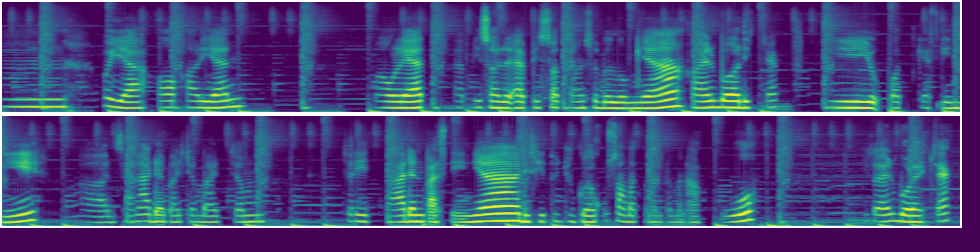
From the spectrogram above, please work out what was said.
Hmm, oh ya kalau kalian mau lihat episode-episode yang sebelumnya kalian boleh dicek di Yuk Podcast ini. Uh, di sana ada macam-macam cerita dan pastinya di situ juga aku sama teman-teman aku. Kalian boleh cek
